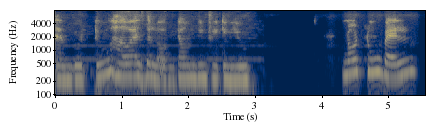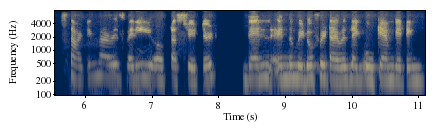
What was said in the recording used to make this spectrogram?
I'm good too. How has the lockdown been treating you? Not too well. Starting, I was very uh, frustrated. Then, in the mid of it, I was like, okay, I'm getting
